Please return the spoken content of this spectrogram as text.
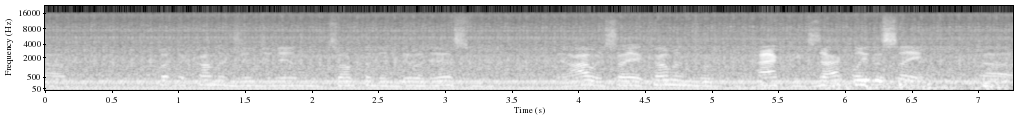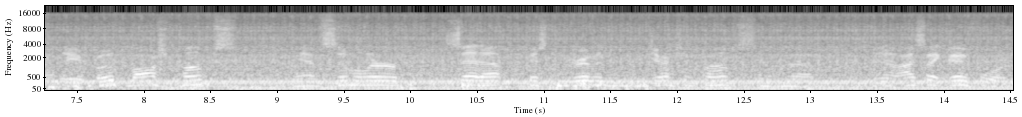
uh, putting a Cummins engine in something and doing this. And, I would say a Cummins would act exactly the same. Uh, they are both Bosch pumps. They have similar setup, piston-driven injection pumps. And, uh, you know, I say go for it.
